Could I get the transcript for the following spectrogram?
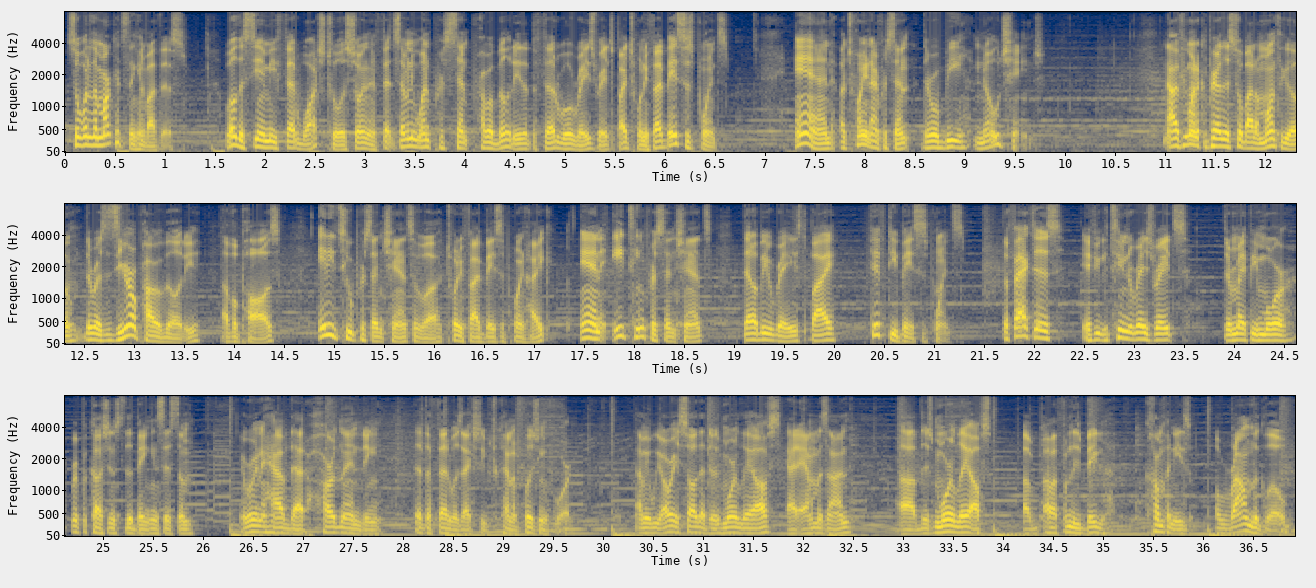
So what are the markets thinking about this? Well, the CME Fed Watch tool is showing a 71% probability that the Fed will raise rates by 25 basis points, and a 29% there will be no change. Now, if you want to compare this to about a month ago, there was zero probability of a pause 82% chance of a 25 basis point hike, and 18% chance that it'll be raised by 50 basis points. The fact is, if you continue to raise rates, there might be more repercussions to the banking system, and we're going to have that hard landing that the Fed was actually kind of pushing for. I mean, we already saw that there's more layoffs at Amazon. Uh, there's more layoffs uh, uh, from these big companies around the globe,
